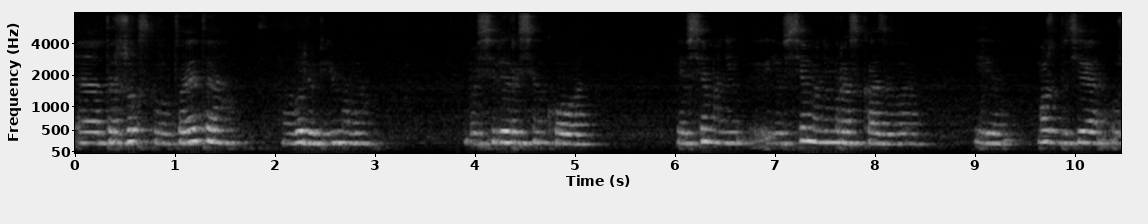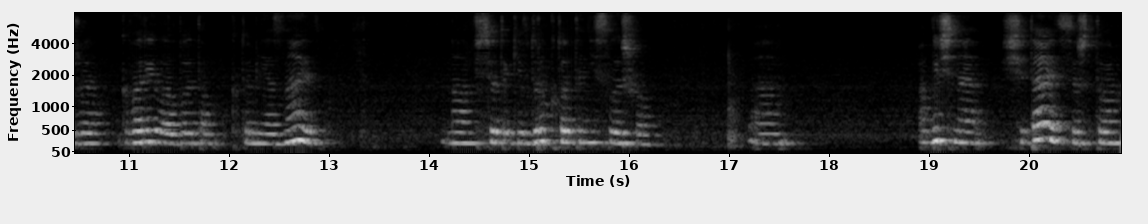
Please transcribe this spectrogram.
э, торжокского поэта, моего любимого Василия Росенкова. Я всем, о нем, я всем о нем рассказываю. И, может быть, я уже говорила об этом, кто меня знает, но все-таки вдруг кто-то не слышал. А, Обычно считается, что...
